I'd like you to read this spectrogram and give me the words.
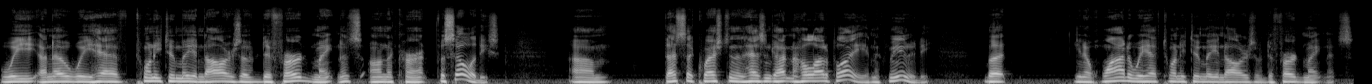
we, I know we have $22 million of deferred maintenance on the current facilities. Um, that's a question that hasn't gotten a whole lot of play in the community. But, you know, why do we have $22 million of deferred maintenance?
